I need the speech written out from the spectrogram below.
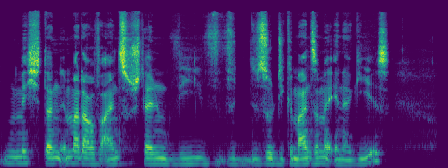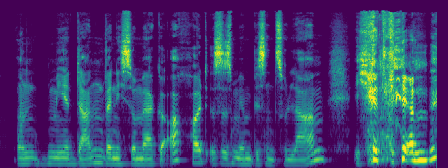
mich dann immer darauf einzustellen, wie so die gemeinsame Energie ist und mir dann, wenn ich so merke, ach, heute ist es mir ein bisschen zu lahm, ich hätte gern,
